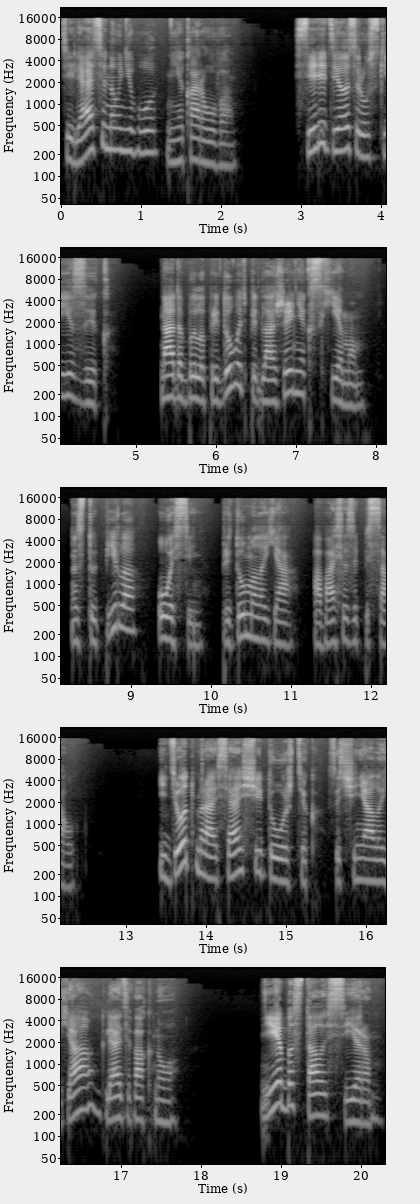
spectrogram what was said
Телятина у него не корова. Сели делать русский язык. Надо было придумать предложение к схемам. Наступила осень, придумала я, а Вася записал. Идет моросящий дождик, сочиняла я, глядя в окно. Небо стало серым.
